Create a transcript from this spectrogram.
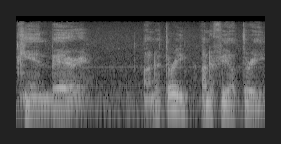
Ken Berry. Under three, under field three,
